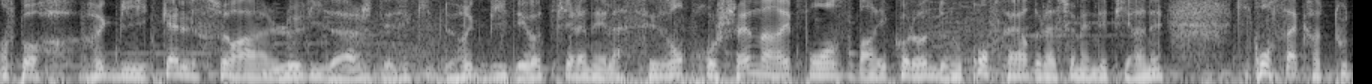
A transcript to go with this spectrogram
En sport, rugby, quel sera le visage des équipes de rugby des Hautes-Pyrénées la saison prochaine? Réponse dans les colonnes de nos confrères de la Semaine des Pyrénées qui consacrent tout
